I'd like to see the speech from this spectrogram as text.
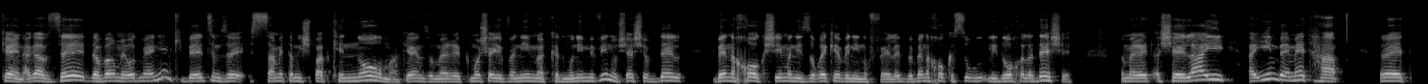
כן, אגב, זה דבר מאוד מעניין, כי בעצם זה שם את המשפט כנורמה, כן? זאת אומרת, כמו שהיוונים הקדמונים הבינו, שיש הבדל בין החוק שאם אני זורק אבן היא נופלת, ובין החוק אסור לדרוך על הדשא. זאת אומרת, השאלה היא, האם באמת, ה... זאת אומרת,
